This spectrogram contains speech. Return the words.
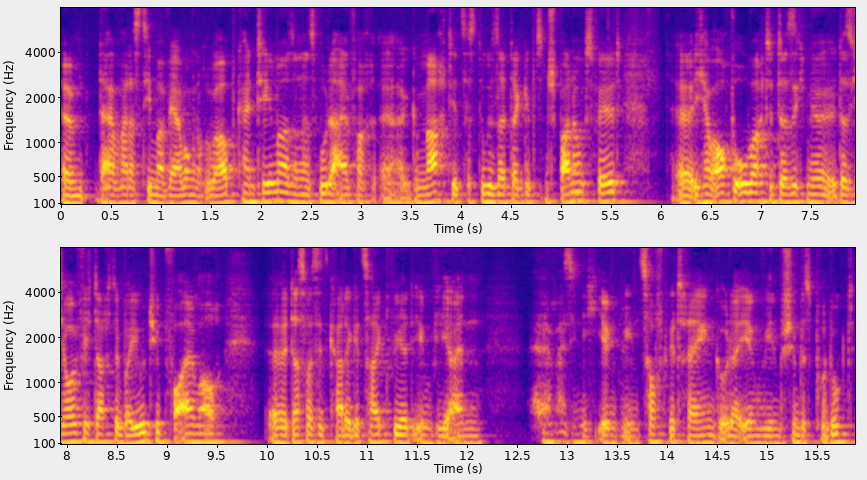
Ähm, da war das Thema Werbung noch überhaupt kein Thema, sondern es wurde einfach gemacht. Jetzt hast du gesagt, da gibt es ein Spannungsfeld. Äh, ich habe auch beobachtet, dass ich mir, dass ich häufig dachte, bei YouTube vor allem auch, äh, das, was jetzt gerade gezeigt wird, irgendwie ein, äh, weiß ich nicht, irgendwie ein Softgetränk oder irgendwie ein bestimmtes Produkt.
